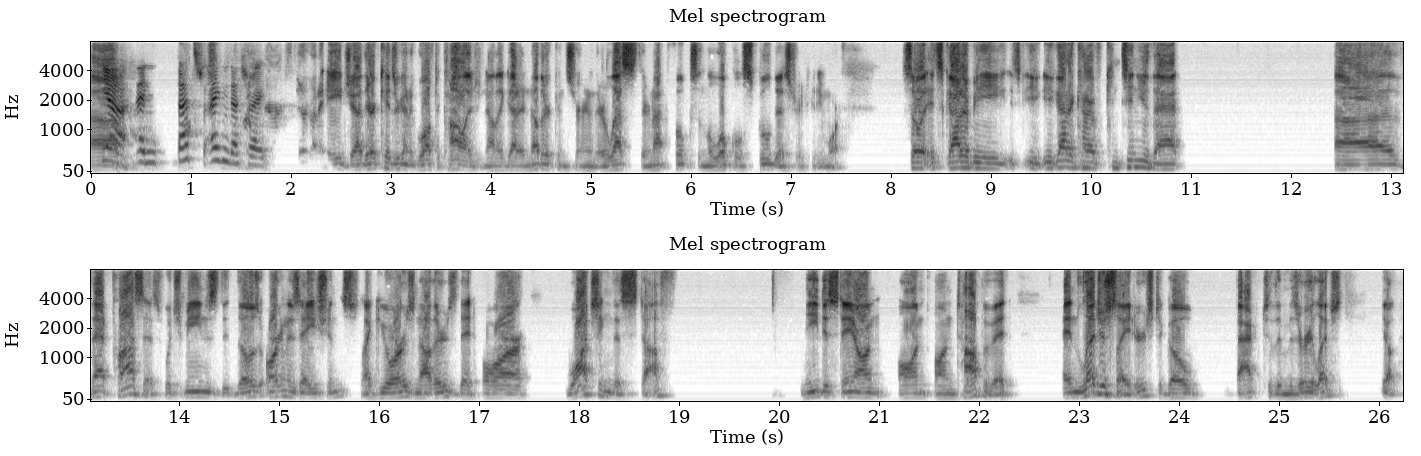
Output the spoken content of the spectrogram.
Um, yeah, and that's I think that's right. They're going to age out. Their kids are going to go off to college. Now they got another concern, and they're less. They're not folks in the local school district anymore. So it's got to be. You, you got to kind of continue that uh, that process, which means that those organizations like yours and others that are watching this stuff need to stay on on on top of it, and legislators to go back to the Missouri legislature, you know,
